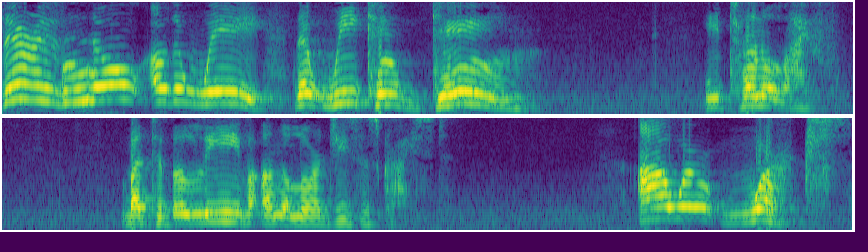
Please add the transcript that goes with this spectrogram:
There is no other way that we can gain eternal life but to believe on the Lord Jesus Christ. Our works,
